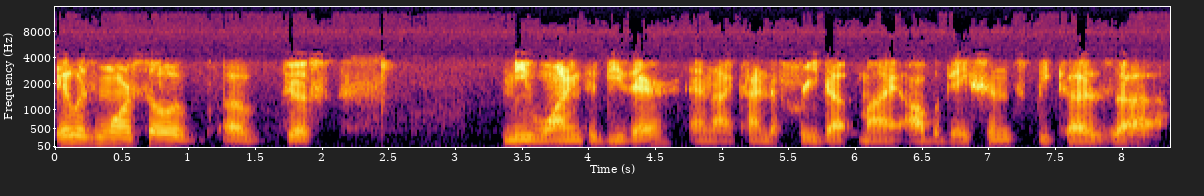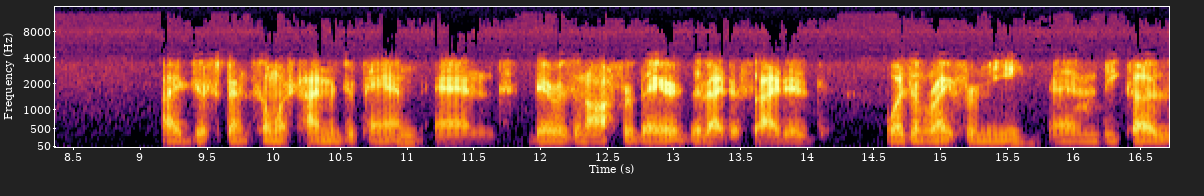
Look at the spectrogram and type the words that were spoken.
it was more so of, of just me wanting to be there, and I kind of freed up my obligations because uh, I just spent so much time in Japan, and there was an offer there that I decided wasn't right for me, and because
